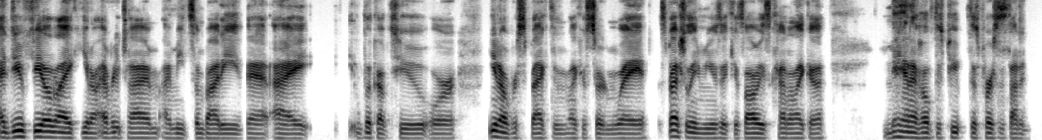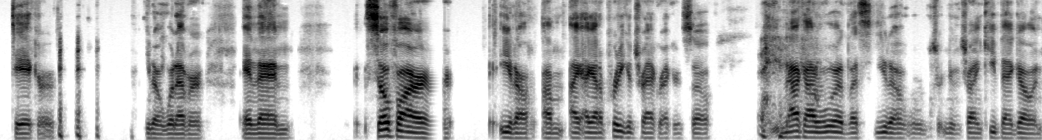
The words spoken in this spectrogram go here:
I do feel like, you know, every time I meet somebody that I look up to or you know respect in like a certain way especially in music it's always kind of like a man i hope this pe- this person's not a dick or you know whatever and then so far, you know, um, I, I got a pretty good track record. So, knock on wood. Let's, you know, we're gonna try and keep that going.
